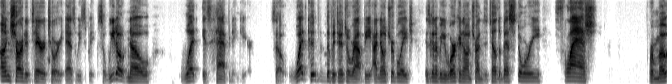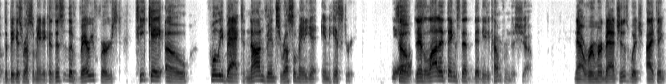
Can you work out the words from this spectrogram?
uncharted territory as we speak. So we don't know what is happening here. So what could the potential route be? I know Triple H is going to be working on trying to tell the best story slash promote the biggest WrestleMania because this is the very first TKO fully backed non-Vince WrestleMania in history. Yeah. So there's a lot of things that that need to come from this show. Now, rumored matches, which I think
